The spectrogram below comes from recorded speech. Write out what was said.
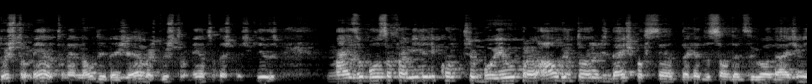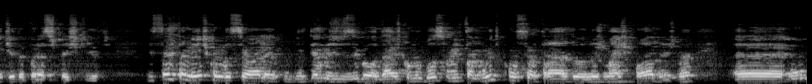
do instrumento, né, não do IBGE, mas do instrumento das pesquisas, mas o Bolsa Família ele contribuiu para algo em torno de 10% da redução da desigualdade medida por essas pesquisas. E certamente, quando você olha em termos de desigualdade, como o Família está muito concentrado nos mais pobres, né, é,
